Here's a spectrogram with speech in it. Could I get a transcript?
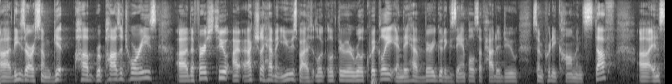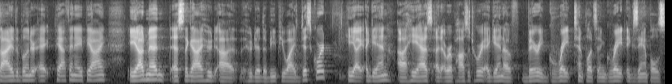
Uh, these are some GitHub repositories. Uh, the first two I actually haven't used, but I looked look through there real quickly, and they have very good examples of how to do some pretty common stuff uh, inside the Blender Python API. Iyad Ahmed, that's the guy who, uh, who did the BPY Discord. He, again, uh, he has a, a, repository, again, of very great templates and great examples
